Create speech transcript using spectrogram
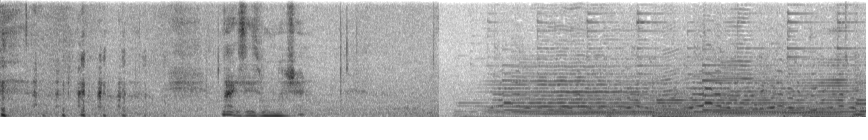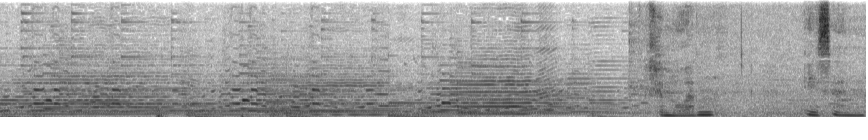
Nein, es ist wunderschön. Für morgen ist ein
